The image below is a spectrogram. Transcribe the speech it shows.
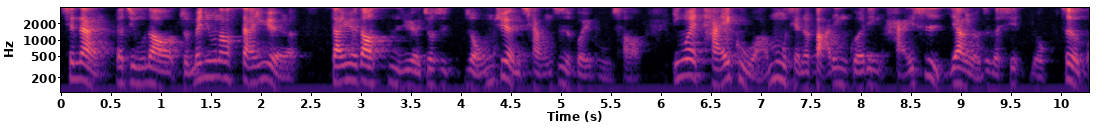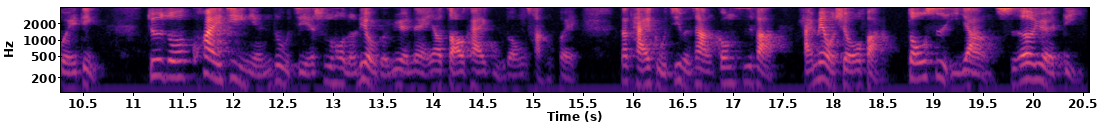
现在要进入到准备进入到三月了。三月到四月就是融券强制回补潮，因为台股啊，目前的法定规定还是一样有这个限有这个规定。就是说，会计年度结束后的六个月内要召开股东常会。那台股基本上公司法还没有修法，都是一样，十二月底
